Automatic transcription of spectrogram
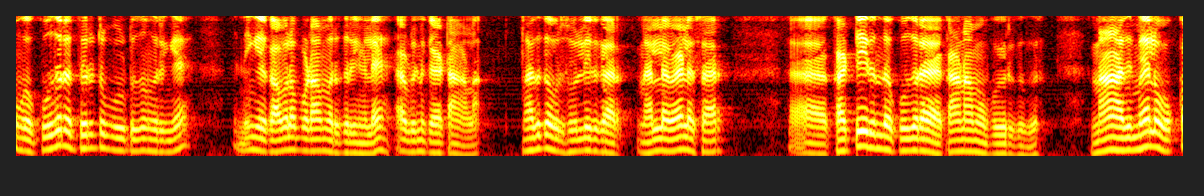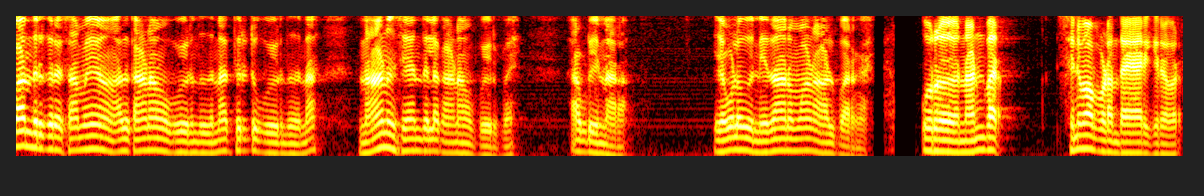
உங்கள் குதிரை திருட்டு போயிட்டுதுங்கிறீங்க. நீங்கள் கவலைப்படாமல் இருக்கிறீங்களே அப்படின்னு கேட்டாங்களாம். அதுக்கு அவர் சொல்லியிருக்கார் நல்ல வேலை சார் கட்டியிருந்த குதிரை காணாமல் போயிருக்குது. நான் அது மேலே உட்காந்துருக்கிற சமயம் அது காணாமல் போயிருந்ததுன்னா திருட்டு போயிருந்ததுன்னா நானும் சேர்ந்துல காணாமல் போயிருப்பேன் அப்படின்னாராம். எவ்வளவு நிதானமான ஆள் பாருங்கள் ஒரு நண்பர் சினிமா படம் தயாரிக்கிறவர்.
